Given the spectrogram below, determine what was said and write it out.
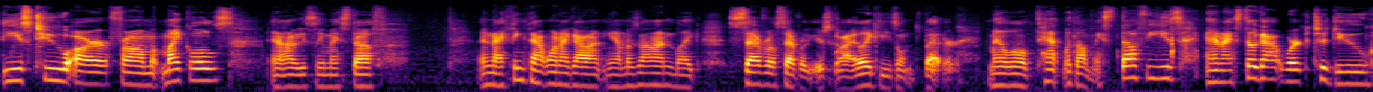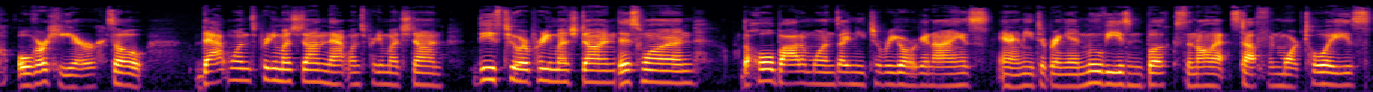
These two are from Michaels and obviously my stuff. And I think that one I got on Amazon like several, several years ago. I like these ones better. My little tent with all my stuffies. And I still got work to do over here. So that one's pretty much done. That one's pretty much done. These two are pretty much done. This one, the whole bottom ones I need to reorganize. And I need to bring in movies and books and all that stuff and more toys.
